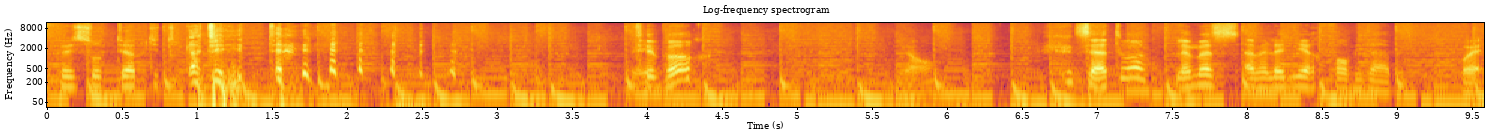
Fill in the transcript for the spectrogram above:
fait sauter un petit truc. Ah. T'es mort? Non. C'est à toi La masse à ma lanière formidable. Ouais.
